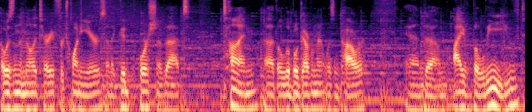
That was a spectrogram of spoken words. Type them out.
I was in the military for 20 years, and a good portion of that time, uh, the Liberal government was in power. And um, I believed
